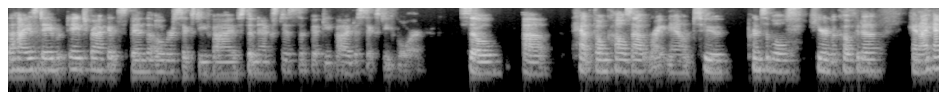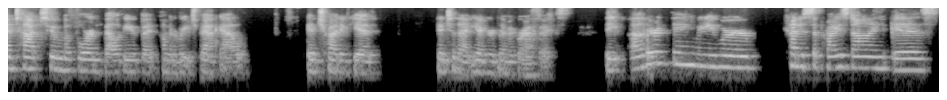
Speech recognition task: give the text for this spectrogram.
the highest age, bracket's been the over sixty-fives, the next is the fifty-five to sixty-four. So, uh, have phone calls out right now to principals here in Maquoketa. And I had talked to him before in Bellevue, but I'm gonna reach back out and try to get into that younger demographics. The other thing we were kind of surprised on is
